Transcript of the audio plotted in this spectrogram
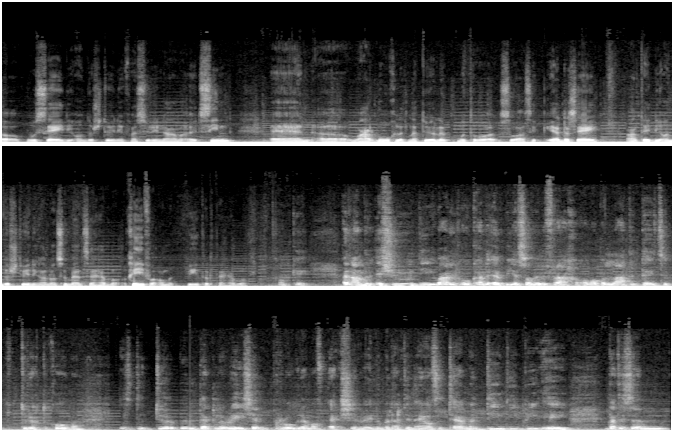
uh, hoe zij die ondersteuning van Suriname uitzien. En uh, waar mogelijk natuurlijk moeten we, zoals ik eerder zei, altijd die ondersteuning aan onze mensen hebben, geven om het beter te hebben. Oké. Okay. Een ander issue die, waar ik ook aan de NPS zou willen vragen om op een later tijdstip terug te komen, is de Durban Declaration Program of Action. Wij noemen dat in Engelse termen DDPA. Dat is een,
